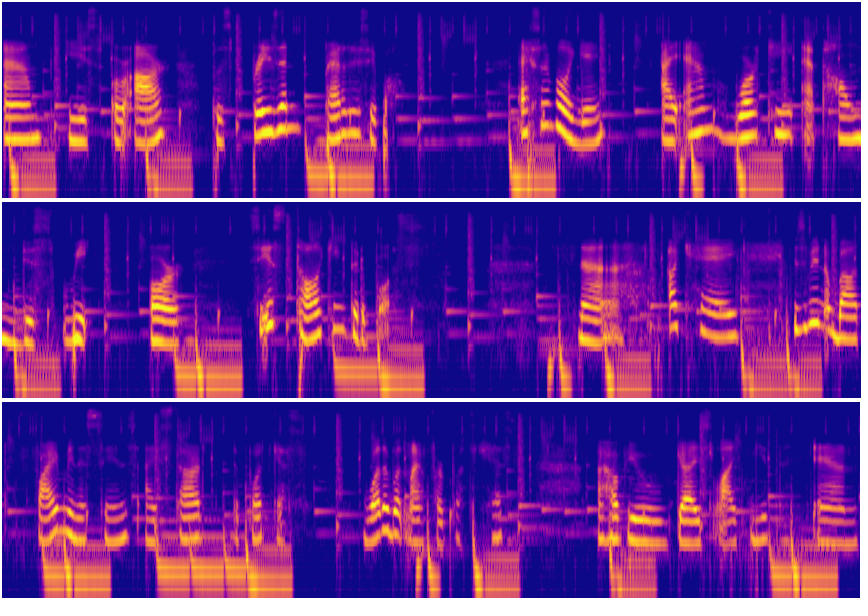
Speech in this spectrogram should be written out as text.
am, is, or are plus present participle. Example again I am working at home this week, or she is talking to the boss. Nah, okay, it's been about 5 minutes since I start the podcast. What about my first podcast? I hope you guys like it and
